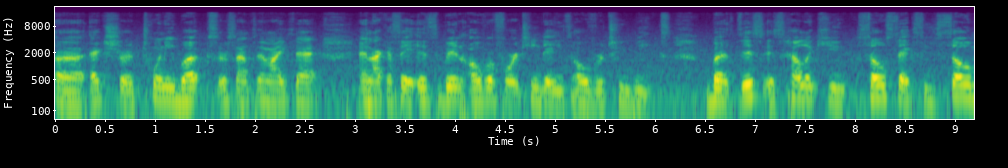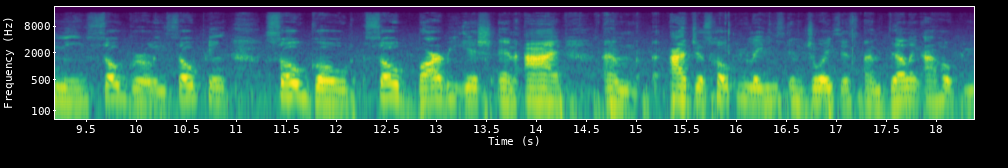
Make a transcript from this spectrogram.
uh, extra 20 bucks or something like that and like I say it's been over 14 days over two weeks but this is hella cute so sexy so me so girly so pink so gold so Barbie-ish and I um, I just hope you ladies enjoy this unveiling. I hope you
